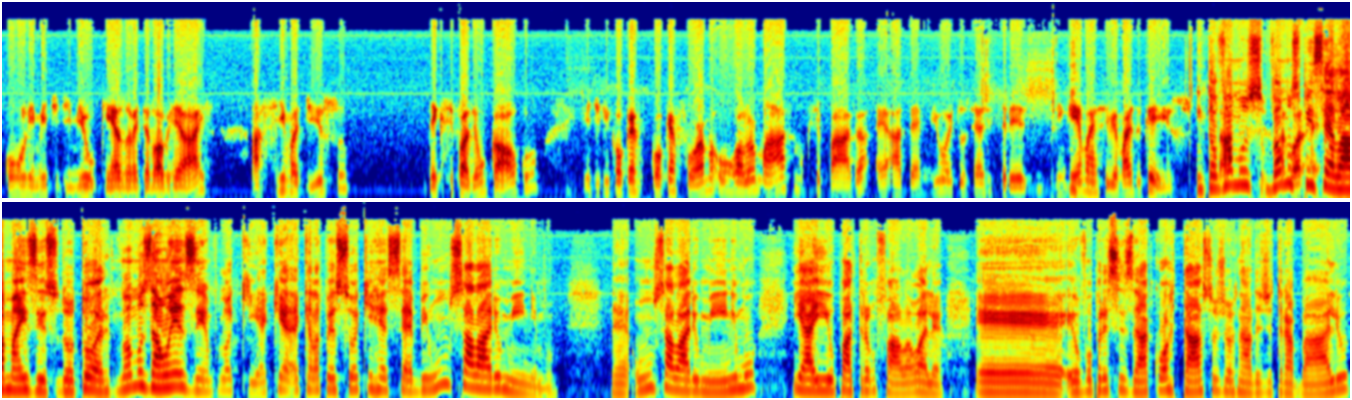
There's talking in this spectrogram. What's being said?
com um limite de R$ 1.599. Acima disso, tem que se fazer um cálculo e de que qualquer, qualquer forma o valor máximo que se paga é até 1.813. Ninguém vai receber mais do que isso. Então tá? vamos, vamos Agora, pincelar é... mais isso, doutor. Vamos dar um exemplo aqui. Aquela pessoa que recebe um salário mínimo né, um salário mínimo, e aí o patrão fala, olha, é, eu vou precisar cortar a sua jornada de trabalho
